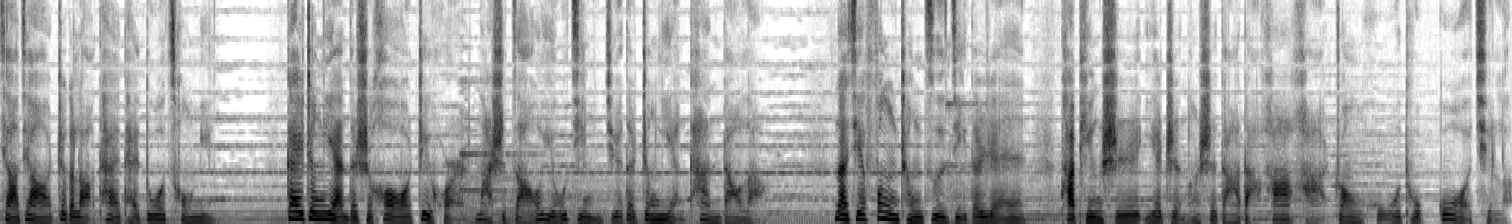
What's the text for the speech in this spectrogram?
瞧瞧这个老太太多聪明，该睁眼的时候，这会儿那是早有警觉的睁眼看到了。那些奉承自己的人，她平时也只能是打打哈哈，装糊涂过去了。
